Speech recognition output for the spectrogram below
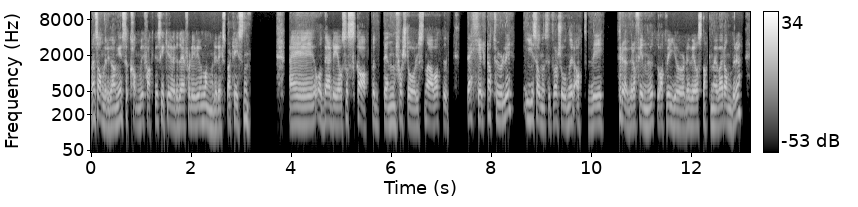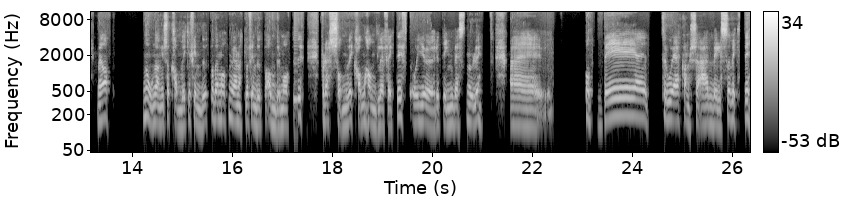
Mens andre ganger så kan vi faktisk ikke gjøre det fordi vi mangler ekspertisen. Eh, og det er det å skape den forståelsen av at det er helt naturlig i sånne situasjoner at vi prøver å finne ut, og at vi gjør det ved å snakke med hverandre. Men at noen ganger så kan vi ikke finne det ut på den måten, vi er nødt til å finne det ut på andre måter. For det er sånn vi kan handle effektivt og gjøre ting best mulig. Eh, og det tror jeg kanskje er vel så viktig.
